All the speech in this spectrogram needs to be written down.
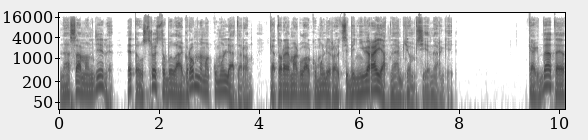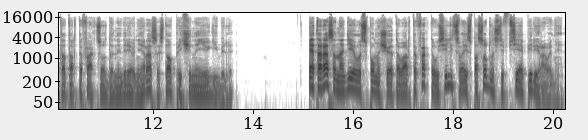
На самом деле, это устройство было огромным аккумулятором, которое могло аккумулировать в себе невероятный объем пси-энергии. Когда-то этот артефакт, созданный древней расой, стал причиной ее гибели. Эта раса надеялась с помощью этого артефакта усилить свои способности в пси-оперировании.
